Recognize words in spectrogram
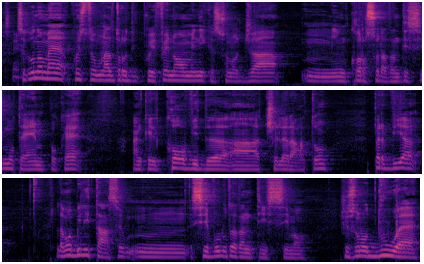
sì. secondo me questo è un altro di quei fenomeni che sono già mh, in corso da tantissimo tempo, che anche il Covid ha accelerato per via... La mobilità si, mh, si è evoluta tantissimo. Ci sono due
